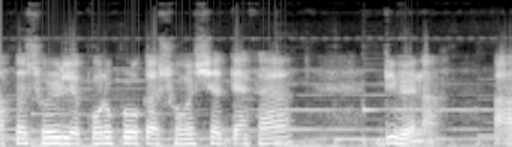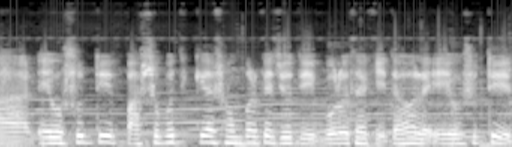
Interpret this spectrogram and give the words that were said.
আপনার শরীরে কোনো প্রকার সমস্যা দেখা দিবে না। আর এই ওষুধটির পার্শ্ব প্রতিক্রিয়া সম্পর্কে যদি বলে থাকি, তাহলে এই ওষুধটির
